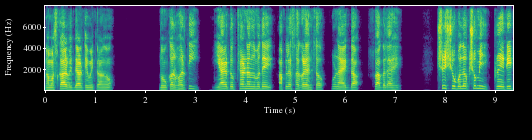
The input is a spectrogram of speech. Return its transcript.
नमस्कार विद्यार्थी मित्रांनो. नोकर भरती या यूट्यूब चॅनलमध्ये आपल्या सगळ्यांचं पुन्हा एकदा स्वागत आहे. Shri Shubhalakshmi credit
